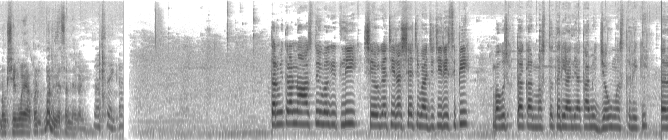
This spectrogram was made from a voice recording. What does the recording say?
मग शेंगोळे आपण बनवूया संध्याकाळी. असं आहे का? तर मित्रांनो आज तुम्ही बघितली शेवग्याची रश्श्याची भाजीची रेसिपी बघू शकता काय मस्त तरी आली. आता आम्ही जेऊ मस्तपैकी. तर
